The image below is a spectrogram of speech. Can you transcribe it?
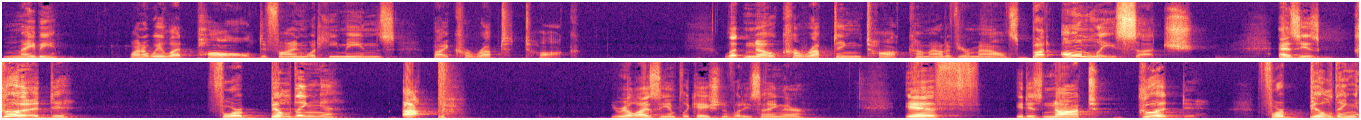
maybe. Why don't we let Paul define what he means by corrupt talk? Let no corrupting talk come out of your mouths, but only such as is good for building up. You realize the implication of what he's saying there? If it is not good for building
